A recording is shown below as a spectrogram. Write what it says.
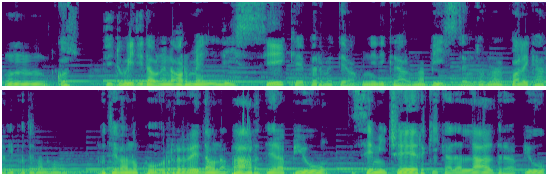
un, cos- costituiti da un'enorme ellissi che permetteva quindi di creare una pista intorno alla quale i carri potevano, potevano correre. Da una parte era più semicerchica, dall'altra era più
